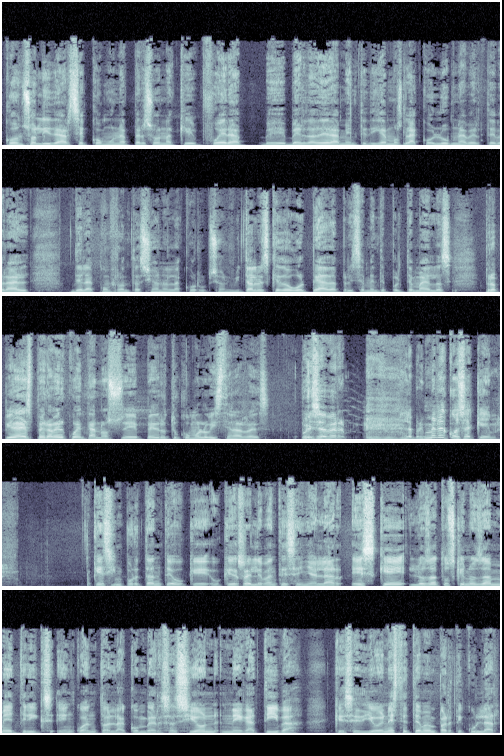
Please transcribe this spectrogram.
consolidarse como una persona que fuera eh, verdaderamente, digamos, la columna vertebral de la confrontación a la corrupción. Y tal vez quedó golpeada precisamente por el tema de las propiedades, pero a ver, cuéntanos, eh, Pedro, tú cómo lo viste en las redes. Pues a ver, la primera cosa que, que es importante o que, o que es relevante señalar es que los datos que nos da Metrix en cuanto a la conversación negativa que se dio en este tema en particular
